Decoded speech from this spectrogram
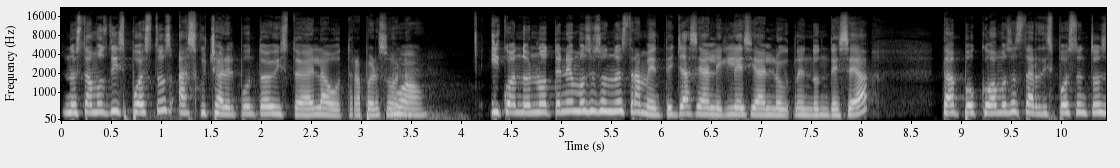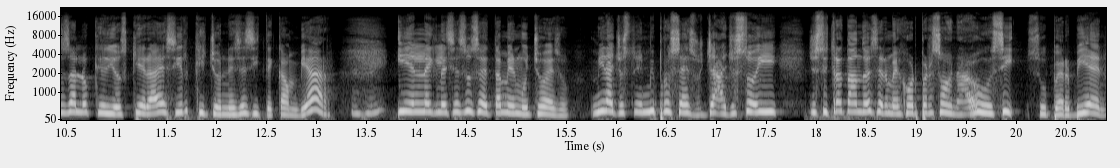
no estamos dispuestos a escuchar el punto de vista de la otra persona. Wow. Y cuando no tenemos eso en nuestra mente, ya sea en la iglesia, en, lo- en donde sea, tampoco vamos a estar dispuestos entonces a lo que Dios quiera decir que yo necesite cambiar. Y en la iglesia sucede también mucho eso. Mira, yo estoy en mi proceso, ya, yo estoy, yo estoy tratando de ser mejor persona. Oh, sí, súper bien.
